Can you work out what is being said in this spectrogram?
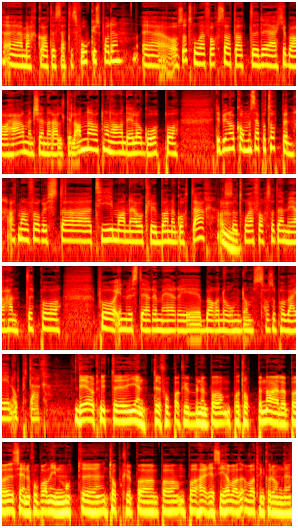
Jeg merker at det settes fokus på det. Eh, og så tror jeg fortsatt at det er ikke bare her, men generelt i landet, at man har en del å gå på. Det begynner å komme seg på toppen. At man får rusta teamene og klubbene godt der. Og så mm. tror jeg fortsatt det er mye å hente på, på å investere mer i barne- og ungdoms, altså på veien opp der. Det å knytte jentefotballklubbene på, på toppen, da, eller på scenefotballen inn mot uh, toppklubb på, på, på herresida, hva, hva tenker du om det?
